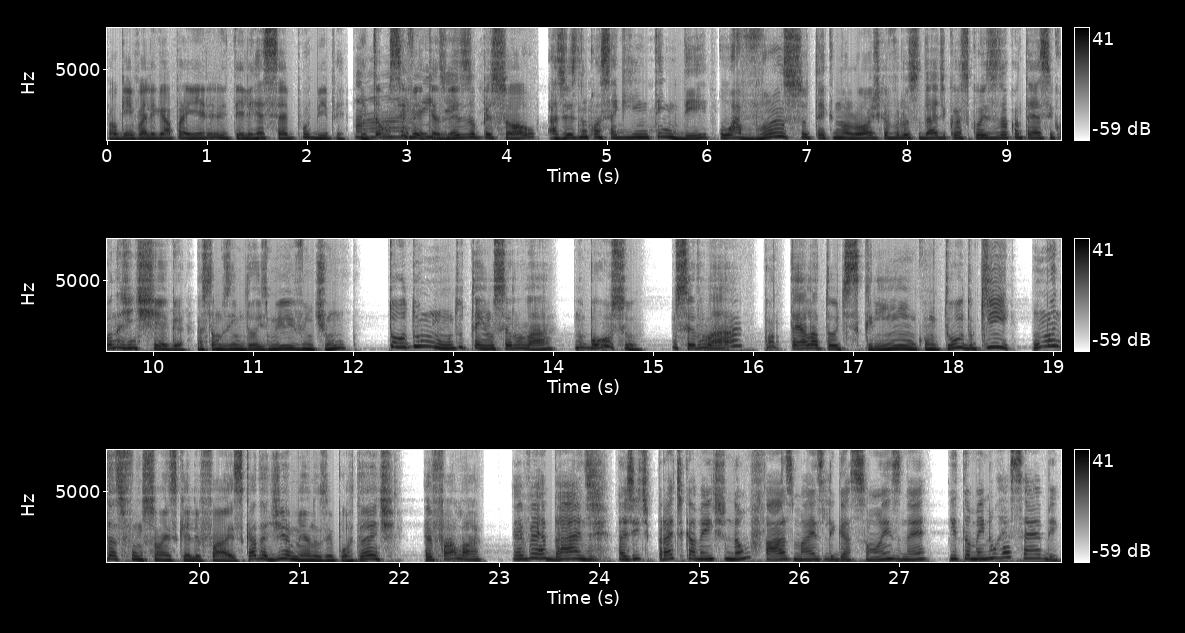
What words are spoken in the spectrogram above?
Alguém vai ligar para ele, ele, ele recebe por beeper. Ah, então você vê entendi. que às vezes o pessoal, às vezes não consegue entender o avanço tecnológico, a velocidade que as coisas acontecem. Quando a gente chega, nós estamos em 2021, todo mundo tem um celular no bolso um celular com tela touchscreen, com tudo, que uma das funções que ele faz cada dia menos importante é falar. É verdade. A gente praticamente não faz mais ligações, né? E também não recebe.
